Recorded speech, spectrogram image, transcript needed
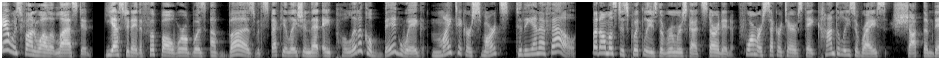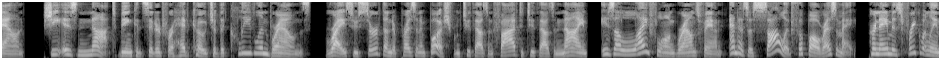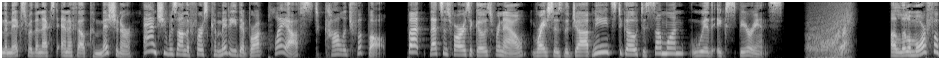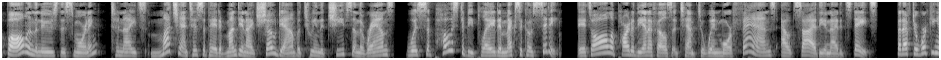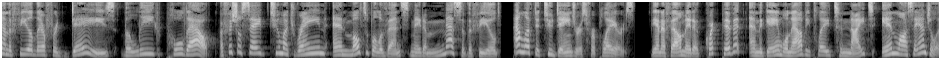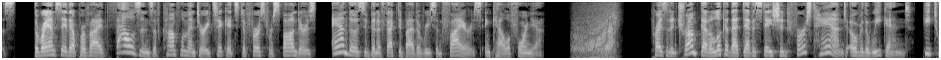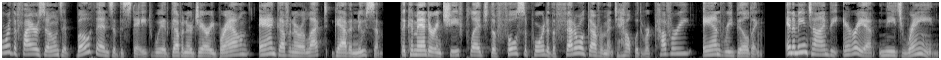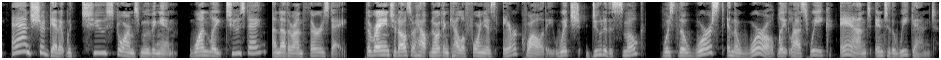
It was fun while it lasted. Yesterday, the football world was abuzz with speculation that a political bigwig might take her smarts to the NFL. But almost as quickly as the rumors got started, former Secretary of State Condoleezza Rice shot them down. She is not being considered for head coach of the Cleveland Browns. Rice, who served under President Bush from 2005 to 2009, is a lifelong Browns fan and has a solid football resume. Her name is frequently in the mix for the next NFL commissioner, and she was on the first committee that brought playoffs to college football. But that's as far as it goes for now. Rice says the job needs to go to someone with experience. A little more football in the news this morning. Tonight's much anticipated Monday night showdown between the Chiefs and the Rams was supposed to be played in Mexico City. It's all a part of the NFL's attempt to win more fans outside the United States. But after working on the field there for days, the league pulled out. Officials say too much rain and multiple events made a mess of the field and left it too dangerous for players. The NFL made a quick pivot and the game will now be played tonight in Los Angeles. The Rams say they'll provide thousands of complimentary tickets to first responders and those who've been affected by the recent fires in California. President Trump got a look at that devastation firsthand over the weekend. He toured the fire zones at both ends of the state with Governor Jerry Brown and Governor elect Gavin Newsom. The commander in chief pledged the full support of the federal government to help with recovery and rebuilding. In the meantime, the area needs rain and should get it with two storms moving in, one late Tuesday, another on Thursday. The rain should also help Northern California's air quality, which, due to the smoke, was the worst in the world late last week and into the weekend.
